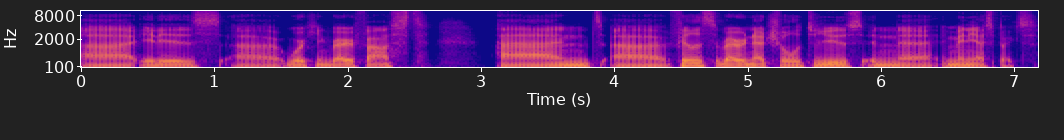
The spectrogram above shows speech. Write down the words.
Uh, it is uh, working very fast and uh, feels very natural to use in, uh, in many aspects.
